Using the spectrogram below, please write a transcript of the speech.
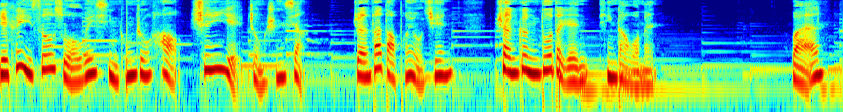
也可以搜索微信公众号“深夜众生相”，转发到朋友圈，让更多的人听到我们。晚安。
